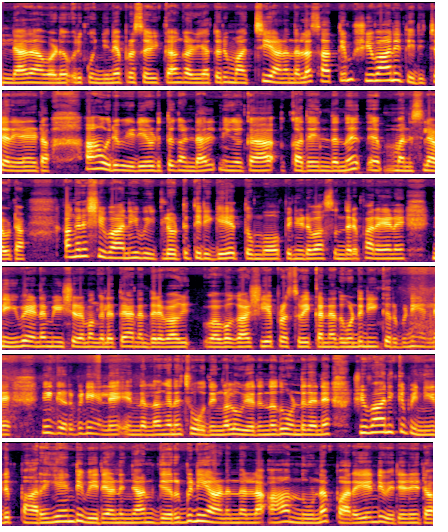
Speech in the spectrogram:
ഇല്ലാതാവാണ്. ഒരു കുഞ്ഞിനെ പ്രസവിക്കാൻ കഴിയാത്ത ഒരു മച്ചിയാണെന്നുള്ള സത്യം ശിവാനി തിരിച്ചറിയണം കേട്ടോ ആ ഒരു വീഡിയോ എടുത്ത് കണ്ടാൽ നിങ്ങൾക്ക് ആ കഥ എന്തെന്ന് മനസ്സിലാവട്ടോ അങ്ങനെ ശിവാനി വീട്ടിലോട്ട് തിരികെ എത്തുമ്പോൾ പിന്നീട് വസുന്ധര പറയണേ നീ വേണം ഈശ്വര മംഗലത്തെ അനന്തരാവകാശിയെ പ്രസവിക്കാൻ അതുകൊണ്ട് നീ ഗർഭിണിയല്ലേ? നീ ഗർഭിണിയല്ലേ? എന്നുള്ള അങ്ങനെ ചോദ്യങ്ങൾ ഉയരുന്നത് കൊണ്ട് തന്നെ ശിവാനിക്ക് പിന്നീട് പറയേണ്ടി വരികയാണ്. ഞാൻ ഗർഭിണിയാണെന്നുള്ള ആ നുണ പറയേണ്ടി വരികയാണ് കേട്ടോ.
